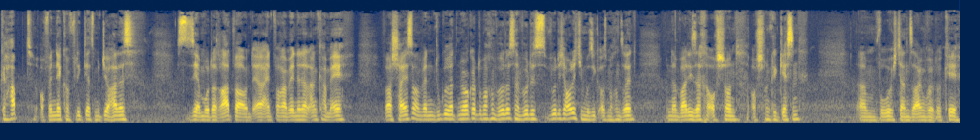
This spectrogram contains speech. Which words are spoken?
gehabt, auch wenn der Konflikt jetzt mit Johannes sehr moderat war und er einfach am Ende dann ankam, ey, war scheiße. Und wenn du gerade einen Workout machen würdest, dann würde, würde ich auch nicht die Musik ausmachen sollen. Und dann war die Sache auch schon, auch schon gegessen. Ähm, wo ich dann sagen würde, okay,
